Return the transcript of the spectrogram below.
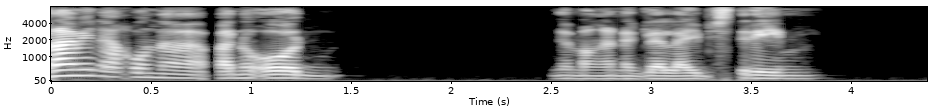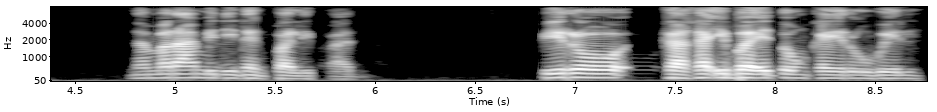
Marami na ako na panood ng mga nagla-live stream na marami din nagpalipad. Pero kakaiba itong kay Ruel.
